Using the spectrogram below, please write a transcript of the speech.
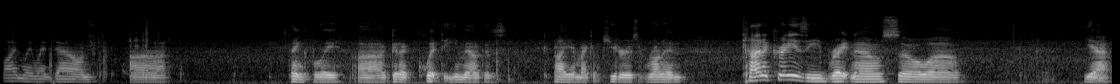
finally went down, uh, thankfully. Uh, gonna quit the email because probably my computer is running kind of crazy right now, so, uh, yeah.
